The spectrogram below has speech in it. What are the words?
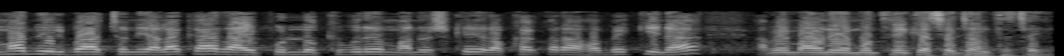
আমার নির্বাচনী এলাকা রায়পুর লক্ষ্মীপুরের মানুষকে রক্ষা করা হবে কিনা আমি মাননীয় মন্ত্রীর কাছে জানতে চাই।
